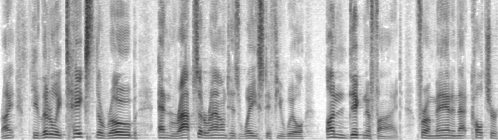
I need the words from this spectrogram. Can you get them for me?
right? He literally takes the robe and wraps it around his waist, if you will, undignified for a man in that culture,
